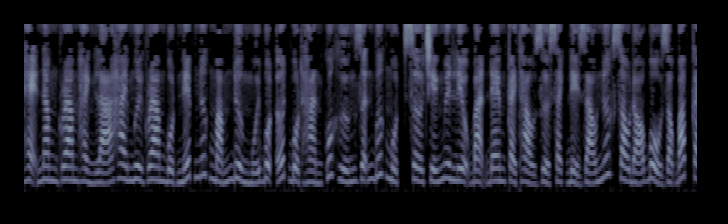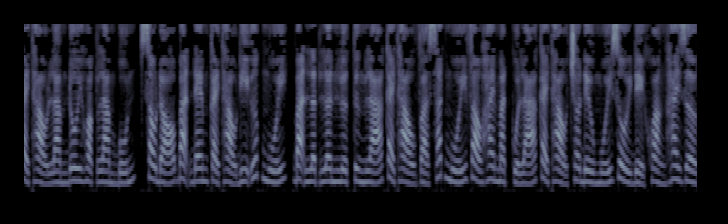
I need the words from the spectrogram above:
hẹ 5 g, hành lá 20 g, bột nếp, nước mắm, đường, muối, bột ớt, bột Hàn Quốc hướng dẫn bước 1, sơ chế nguyên liệu bạn đem cải thảo rửa sạch để ráo nước sau đó bổ dọc bắp cải thảo làm đôi hoặc làm bốn, sau đó bạn đem cải thảo đi ướp muối, bạn lật lần lượt từng lá cải thảo và sát muối vào hai mặt của lá cải thảo cho đều muối rồi để khoảng 2 giờ,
